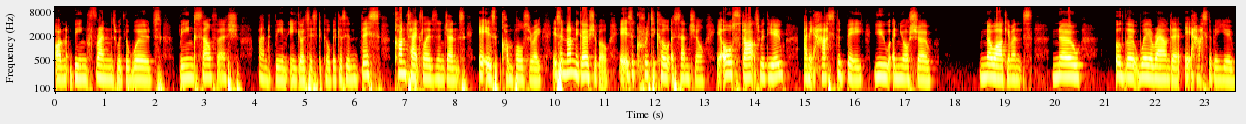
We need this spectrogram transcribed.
on being friends with the words being selfish and being egotistical because in this context ladies and gents it is compulsory. It's a non-negotiable. It is a critical essential. It all starts with you and it has to be you and your show no arguments no other way around it it has to be you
